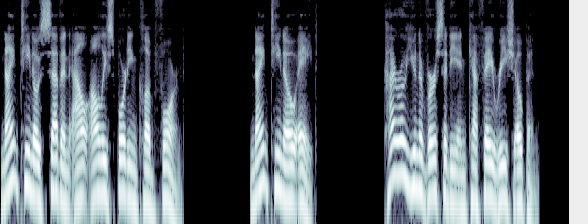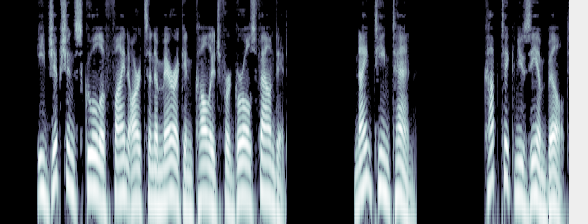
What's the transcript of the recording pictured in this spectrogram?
1907 Al-Ahly Sporting Club formed. 1908 Cairo University and Café Riche opened. Egyptian School of Fine Arts and American College for Girls founded. 1910 Coptic Museum built.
